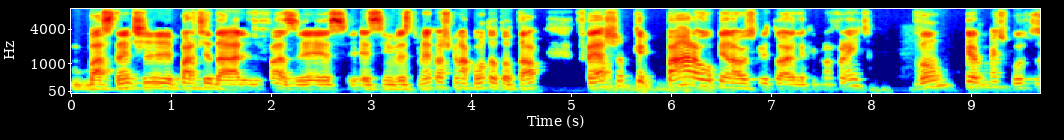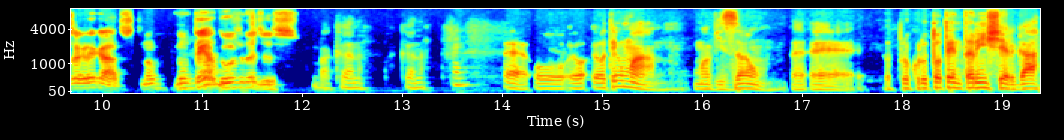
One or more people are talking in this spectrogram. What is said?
bastante partidário de fazer esse, esse investimento. Acho que na conta total fecha, porque para operar o escritório daqui para frente, vão ter mais custos agregados. Não, não tenha dúvida disso. Bacana, bacana. É, o, eu, eu tenho uma, uma visão, é, é eu procuro, estou tentando enxergar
